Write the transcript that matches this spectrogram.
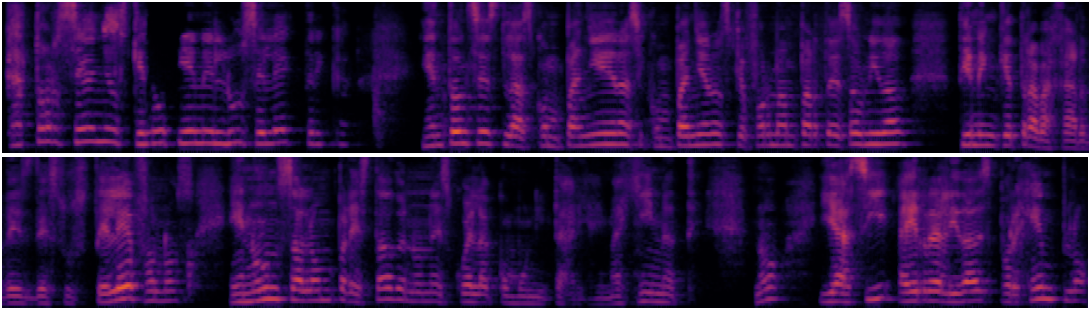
14 años que no tiene luz eléctrica. Y entonces las compañeras y compañeros que forman parte de esa unidad tienen que trabajar desde sus teléfonos en un salón prestado en una escuela comunitaria, imagínate, ¿no? Y así hay realidades, por ejemplo,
